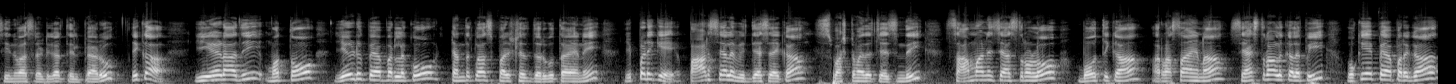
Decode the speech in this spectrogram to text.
శ్రీనివాసరెడ్డి గారు తెలిపారు. ఇక ఈ ఏడాది మొత్తం ఏడు పేపర్లకు టెన్త్ క్లాస్ పరీక్షలు జరుగుతాయని ఇప్పటికే పాఠశాల విద్యాశాఖ స్పష్టమైతే చేసింది. సామాన్య శాస్త్రంలో భౌతిక రసాయన శాస్త్రాలు కలిపి ఒకే పేపర్గా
